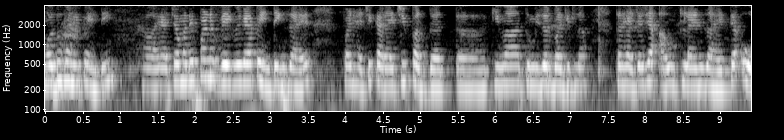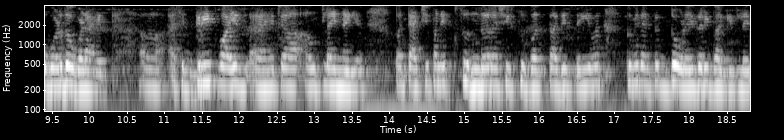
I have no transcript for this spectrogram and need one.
मधुबनी पेंटिंग ह्याच्यामध्ये पण वेगवेगळ्या पेंटिंग्ज आहेत. पण ह्याची करायची पद्धत किंवा तुम्ही जर बघितलं तर ह्याच्या ज्या आउटलाईन्स आहेत त्या ओबडधोबड आहेत. असे ग्रीप वाईज ह्याच्या आउटलाईन नाही आहेत. पण त्याची पण एक सुंदर अशी सुबकता दिसते. इवन तुम्ही त्यांचे डोळे जरी बघितले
